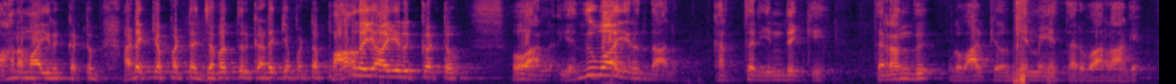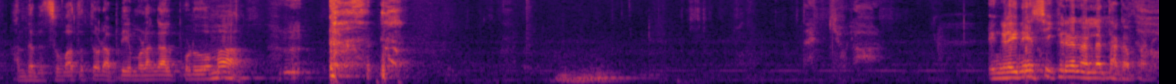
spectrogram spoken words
வாகனமாயிருக்கட்டும் அடைக்கப்பட்ட ஜபத்திற்கு அடைக்கப்பட்ட பாதையாயிருக்கட்டும். ஓ எதுவாக இருந்தாலும் கர்த்தர் இன்றைக்கு திறந்து உங்கள் வாழ்க்கை ஒரு மேன்மையை தருவாராக. அந்த விசுவாசத்தோடு அப்படியே முழங்கால் போடுவோமா? எங்களை நேசிக்கிற நல்ல தகப்பனே.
